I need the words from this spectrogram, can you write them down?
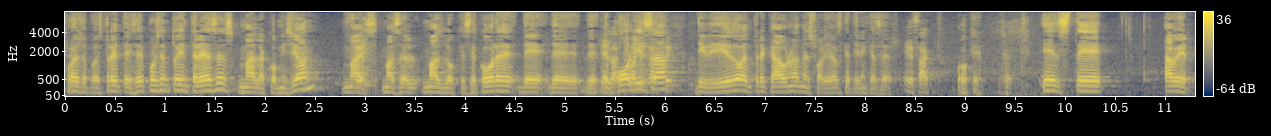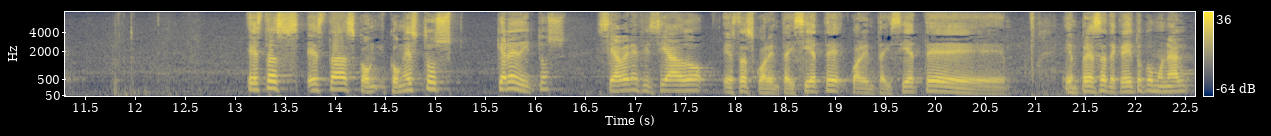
por eso, pues 36% de intereses más la comisión, más, Sí. más, el, más lo que se cobre de, de, de- de las póliza, sí. dividido entre cada una de las mensualidades que tienen que hacer. Exacto. Ok. Exacto. Este, a ver, estas, estas, con, con estos créditos se ha beneficiado estas 47, 47 empresas de crédito comunal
